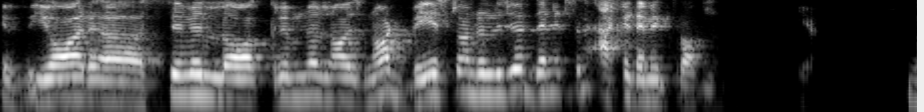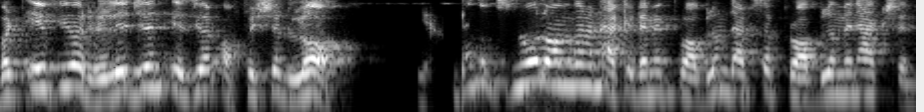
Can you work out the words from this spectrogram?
if your uh, civil law, criminal law is not based on religion, then it's an academic problem. Yeah. But if your religion is your official law, yeah. then it's no longer an academic problem. That's a problem in action.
